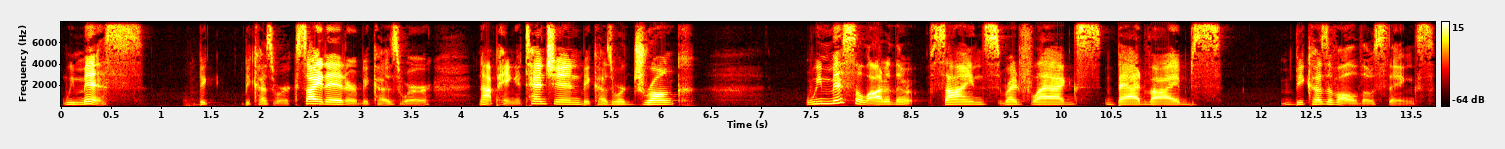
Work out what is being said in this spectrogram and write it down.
we miss be, because we're excited or because we're not paying attention, because we're drunk. We miss a lot of the signs, red flags, bad vibes because of all of those things.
